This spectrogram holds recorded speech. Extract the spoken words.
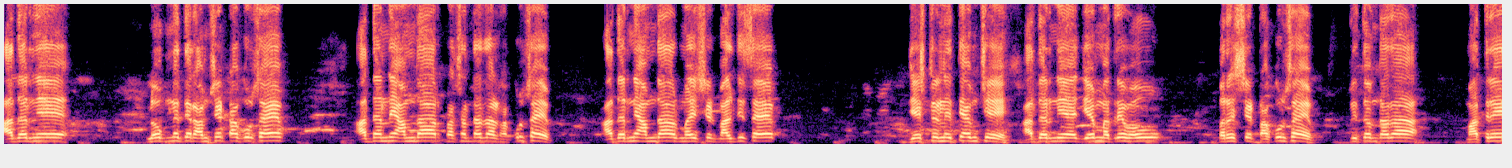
आदरणीय लोकनेते रामशेठ ठाकूर साहेब आदरणीय आमदार प्रशांतदादा ठाकूर साहेब आदरणीय आमदार महेश शेठ मालती साहेब ज्येष्ठ नेते आमचे आदरणीय जय म्हात्रे भाऊ परेश ठाकूर साहेब प्रीतमदादा म्हात्रे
